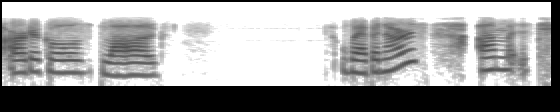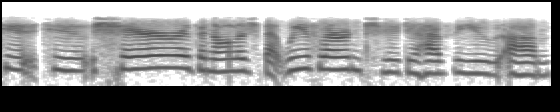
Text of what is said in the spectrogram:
articles, blogs, webinars um, to, to share the knowledge that we've learned, to, to have you um,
